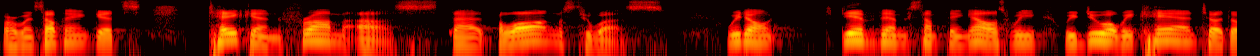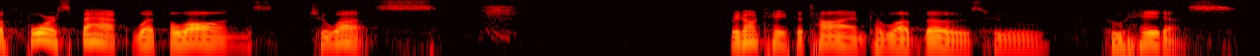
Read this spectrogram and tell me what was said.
Or when something gets taken from us that belongs to us, we don't give them something else. We, we do what we can to, to force back what belongs to us. We don't take the time to love those who, who hate us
